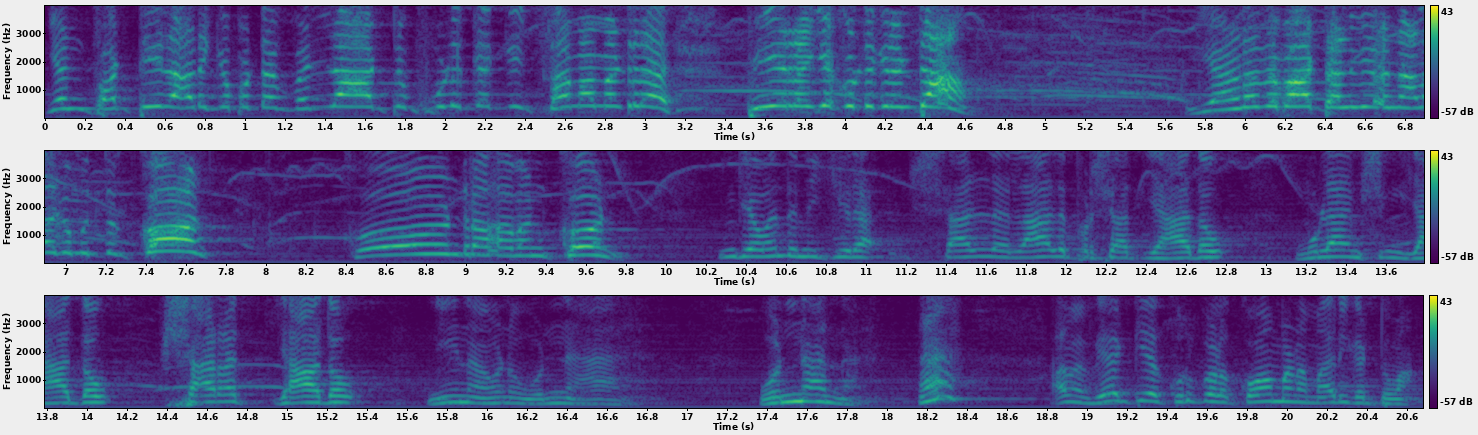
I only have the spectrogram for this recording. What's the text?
என் பட்டியில் அடைக்கப்பட்ட வெள்ளாட்டு புழுக்கைக்கு சமம் என்ற பீரங்கி குண்டுகிறான் எனது பாட்டன் வீரன் அழகமுத்து கோன் கோன்றா அவன் கோன். இங்க வந்து நிக்கிற ஷல்ல லாலு பிரசாத் யாதவ் முலாயம் சிங் யாதவ் ஷரத் யாதவ். நீ அவனு ஒன்ன? ஒன்னான்ன? அவன் வேட்டிய குறுக்கோல கோமனை மாதிரி கட்டுவான்.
